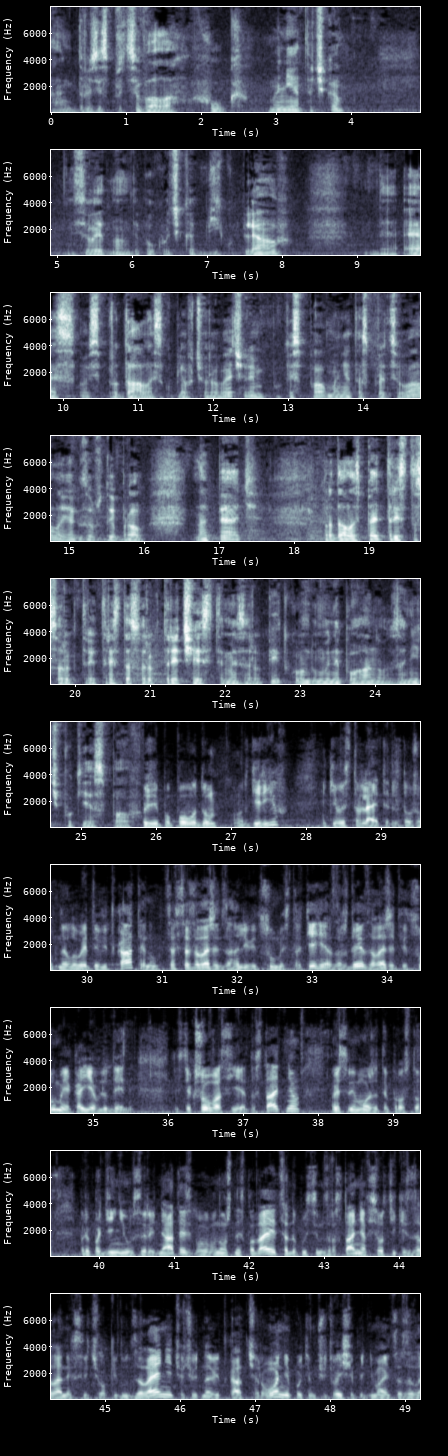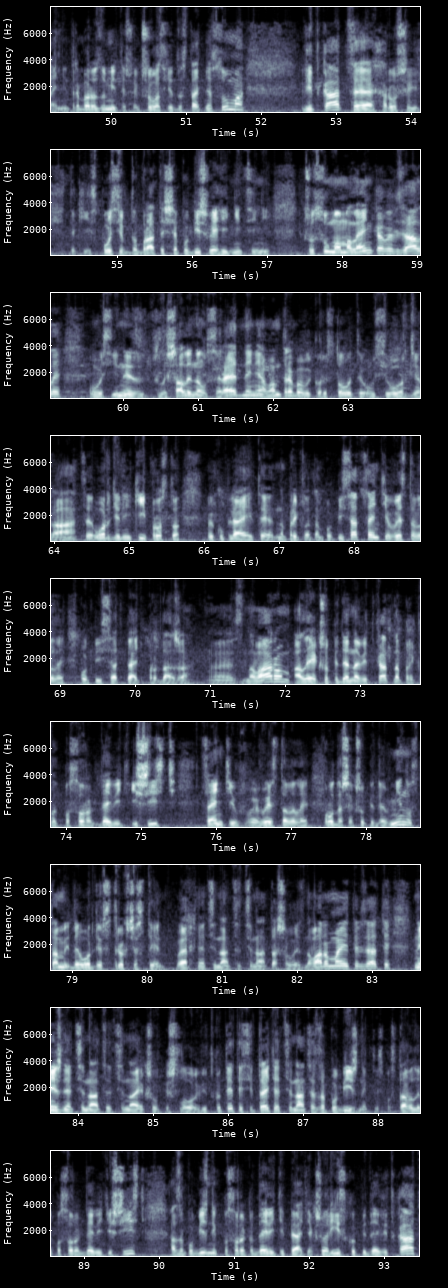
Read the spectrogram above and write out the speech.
Так, друзі, спрацювала хук монеточка. Ось видно, де буквочка B купляв. Де S ось продалась. Купляв вчора ввечері, поки спав, монета спрацювала. Як завжди, брав на 5. Продалась 5,343. 343 чистими заробітку. Думаю, непогано за ніч, поки я спав. Друзі, по поводу ордерів, які ви вставляєте для того, щоб не ловити відкати, ну це все залежить взагалі від суми. Стратегія завжди залежить від суми, яка є в людини. Тобто, якщо у вас є достатньо, ви собі можете просто при падінні усереднятись, бо воно ж не складається, допустимо, зростання все тільки з зелених свічок. Ідуть зелені, чуть-чуть на відкат червоні, потім чуть вище піднімаються зелені. Треба розуміти, що якщо у вас є достатня сума, Відкат це хороший такий спосіб добрати ще по більш вигідній ціні. Якщо сума маленька, ви взяли ось і не лишали на усереднення, вам треба використовувати ось ордера. Це ордер, який просто ви купляєте, наприклад, там по 50 центів, виставили по 55 продажа е, з наваром. Але якщо піде на відкат, наприклад, по 49,6 центів ви виставили продаж, якщо піде в мінус, там йде ордер з трьох частин. Верхня ціна це ціна, та, що ви з наваром маєте взяти. Нижня ціна це ціна, якщо пішло відкотитись. І третя ціна це запобіжник. Тобто поставили по 49,6, а запобіжник по 49,5. Якщо різко піде відкат,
